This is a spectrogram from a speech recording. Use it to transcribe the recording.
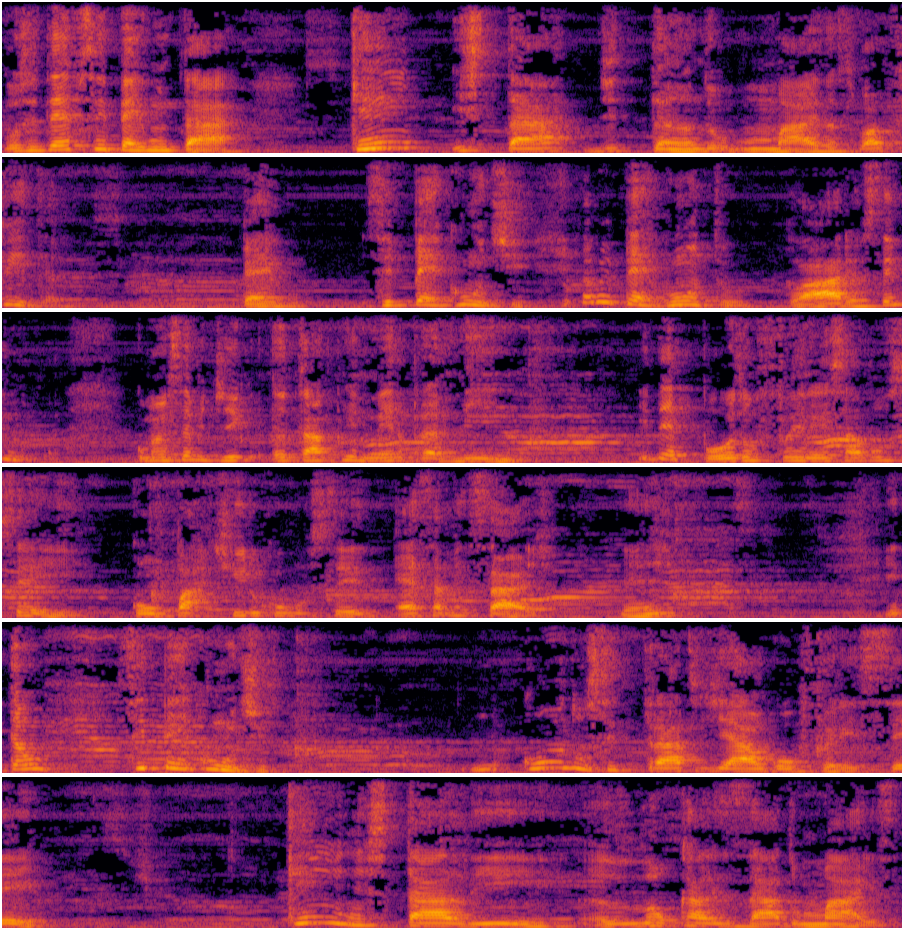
você deve se perguntar quem está ditando mais a sua vida. Se pergunte. Eu me pergunto, claro, eu sempre, como eu sempre digo, eu trago primeiro para mim e depois ofereço a você. Compartilho com você essa mensagem, entende? Então, se pergunte, quando se trata de algo a oferecer, quem está ali localizado mais?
